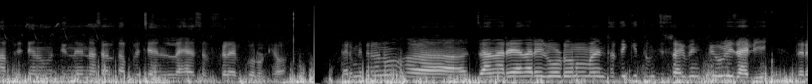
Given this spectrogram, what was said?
आपल्या चॅनलमध्ये नसाल तर आपल्या चॅनलला ह्या सबस्क्राईब करून ठेवा. तर मित्रांनो जाणारे येणारे रोडवरून म्हणत होते की तुमची सोयाबीन पिवळी झाली तर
